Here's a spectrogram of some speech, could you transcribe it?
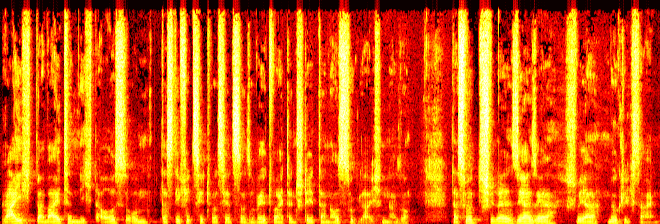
reicht bei weitem nicht aus, um das Defizit, was jetzt also weltweit entsteht, dann auszugleichen. Also das wird sehr, sehr schwer möglich sein.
